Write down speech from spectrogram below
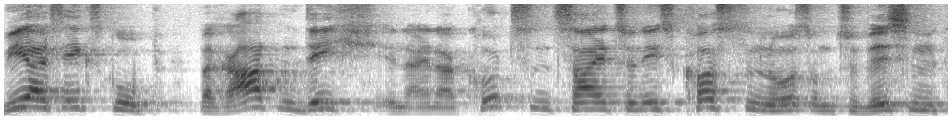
Wir als X-Group beraten dich in einer kurzen Zeit zunächst kostenlos, um zu wissen,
